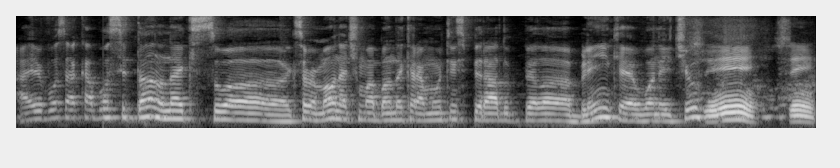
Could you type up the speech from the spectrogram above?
Aí você acabou citando, né, que sua que seu irmão, né, tinha uma banda que era muito inspirado pela Blink, é One Eight Sim, sim.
